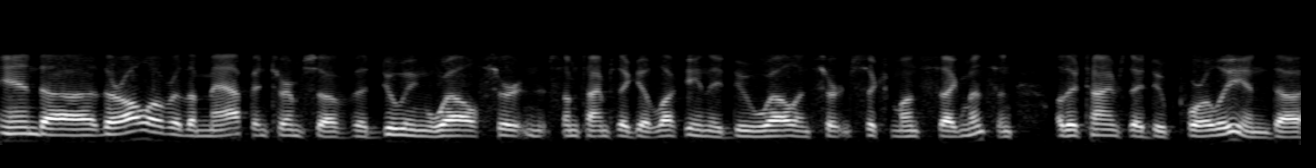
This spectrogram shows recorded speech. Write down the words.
and uh, they're all over the map in terms of uh, doing well. Certain sometimes they get lucky and they do well in certain six month segments, and other times they do poorly. And uh,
